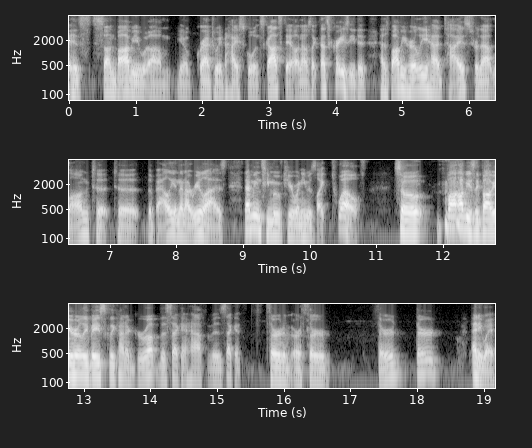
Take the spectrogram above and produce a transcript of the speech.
his son Bobby, um, you know, graduated high school in Scottsdale, and I was like, that's crazy. Did has Bobby Hurley had ties for that long to to the Valley? And then I realized that means he moved here when he was like 12. So obviously, Bobby Hurley basically kind of grew up the second half of his second, third, or third, third third. Anyway,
